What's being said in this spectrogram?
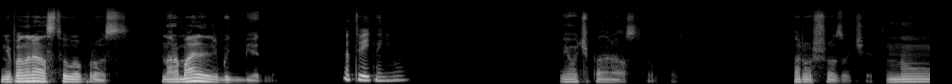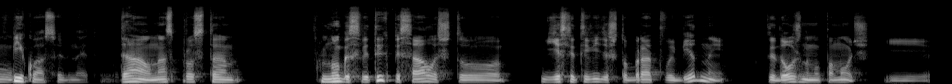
мне понравился твой вопрос. Нормально ли быть бедным? Ответь на него. Мне очень понравился твой вопрос. Хорошо звучит. Ну, В пику особенно этому. да, у нас просто много святых писало, что если ты видишь, что брат твой бедный, ты должен ему помочь. И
